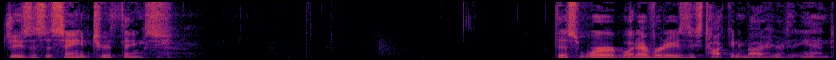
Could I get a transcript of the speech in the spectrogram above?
Jesus is saying two things. This word, whatever it is he's talking about here at the end,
